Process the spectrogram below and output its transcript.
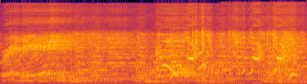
Ready? Go!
